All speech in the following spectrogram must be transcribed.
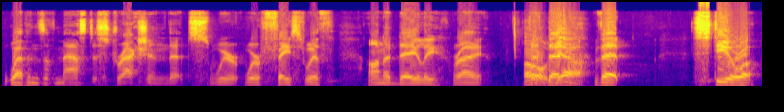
weapons of mass distraction that we're we're faced with on a daily, right? Oh, that, yeah. that steal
